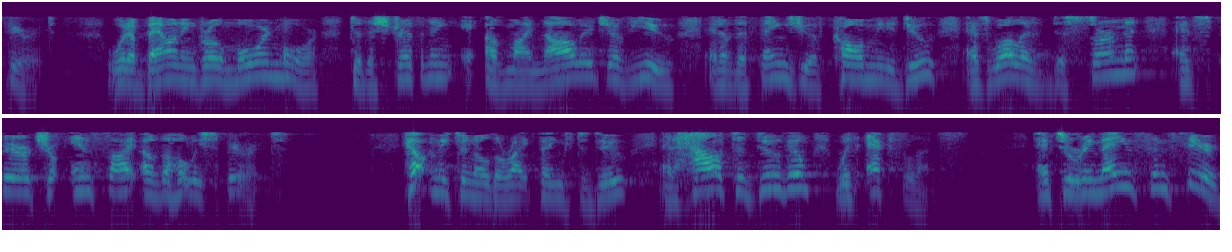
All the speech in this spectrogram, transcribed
Spirit would abound and grow more and more to the strengthening of my knowledge of you and of the things you have called me to do, as well as discernment and spiritual insight of the Holy Spirit. Help me to know the right things to do and how to do them with excellence and to remain sincere,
